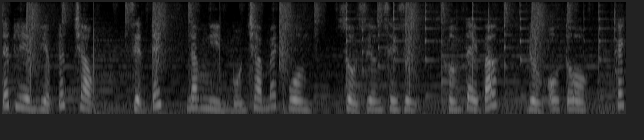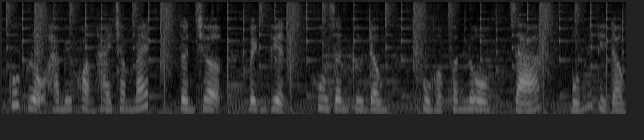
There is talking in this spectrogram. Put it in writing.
Đất Liên Hiệp Đức Trọng, diện tích 5.400 m2, sổ riêng xây dựng, hướng Tây Bắc, đường ô tô, cách quốc lộ 20 khoảng 200 m, tuần chợ, bệnh viện, khu dân cư đông, phù hợp phân lô, giá 40 tỷ đồng.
